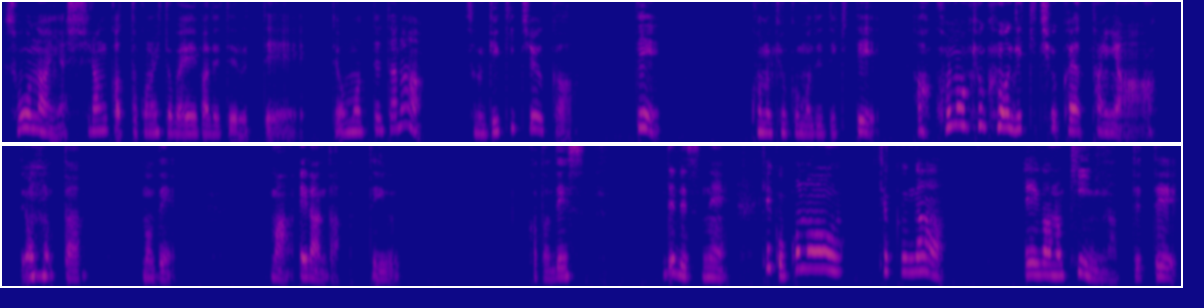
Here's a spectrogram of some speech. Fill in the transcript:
そうなんや知らんかったこの人が映画出てるってって思ってたらその劇中歌でこの曲も出てきてあこの曲は劇中歌やったんやって思ったのでまあ選んだっていうことです。でですね結構この曲が映画のキーになってて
